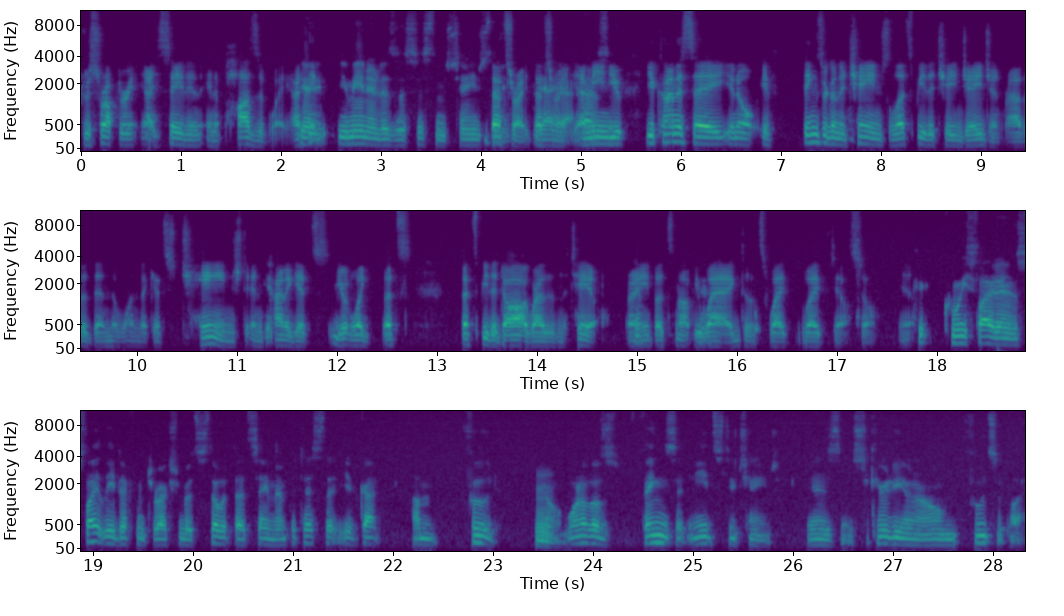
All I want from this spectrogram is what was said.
disruptor i say it in, in a positive way. I yeah, think you mean it as a systems change that's thing. right that's yeah, right. yeah, i mean you you kind of say you know if things are going to change let's be the change agent rather than the one that gets changed and kind of gets you're like let's let's be the dog rather than the tail right let's not be wagged let's wag wag the tail so yeah. Can we slide in a slightly different direction, but still with that same impetus that you've got? Um, food. Mm. You hmm. know, one of those things that needs to change is security in our own food supply.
